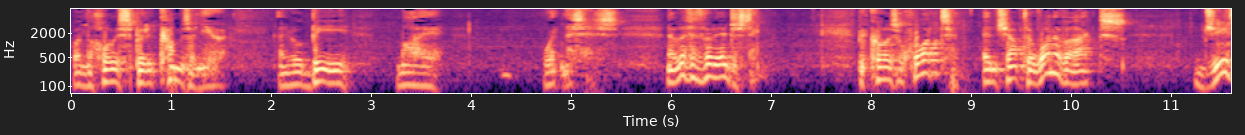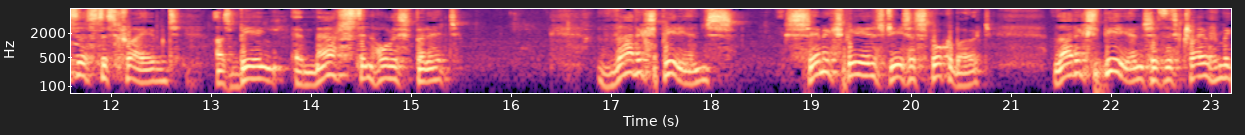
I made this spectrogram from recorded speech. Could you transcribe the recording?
when the Holy Spirit comes on you, and you will be my witnesses. Now, this is very interesting because what in chapter 1 of Acts Jesus described as being immersed in Holy Spirit, that experience, same experience Jesus spoke about, that experience is described when we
